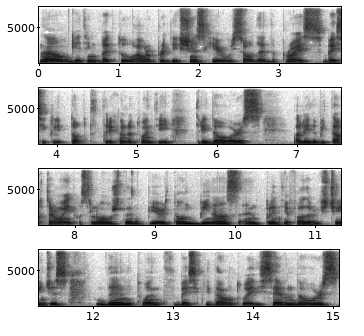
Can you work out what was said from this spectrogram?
Now getting back to our predictions here we saw that the price basically topped $323 a little bit after when it was launched and appeared on Binance and plenty of other exchanges. Then it went basically down to $87,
